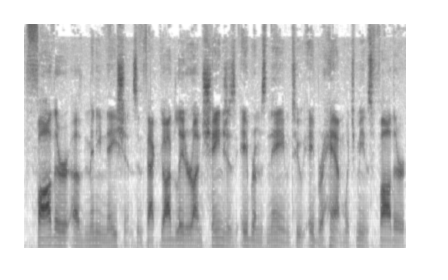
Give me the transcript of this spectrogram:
father of many nations. In fact, God later on changes Abram's name to Abraham, which means father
